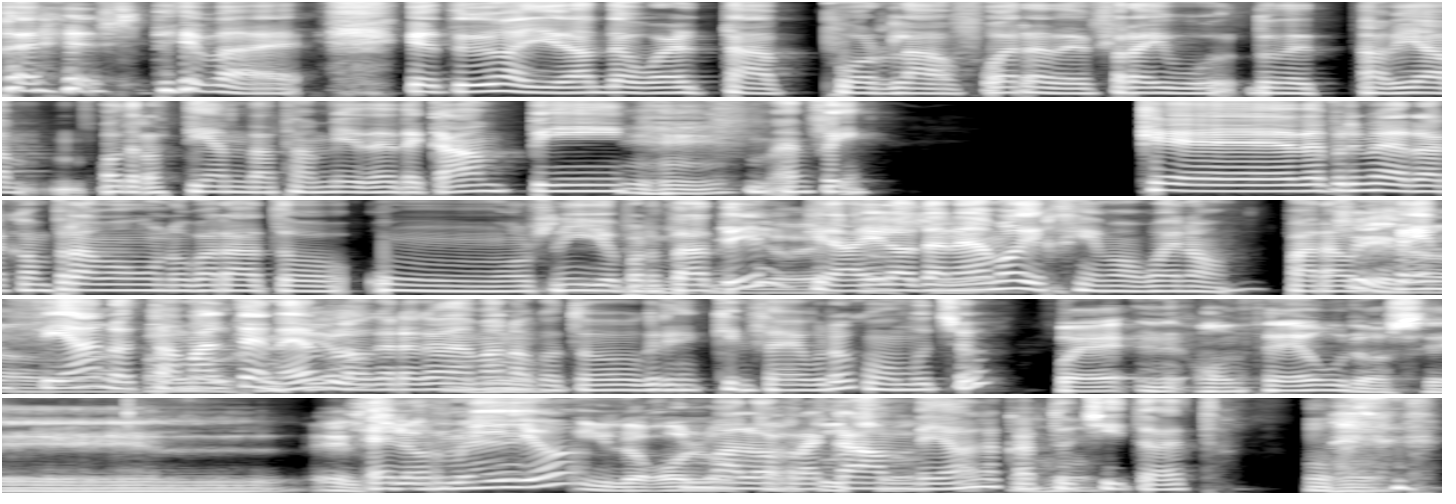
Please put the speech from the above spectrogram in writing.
Pues el tema es que estuvimos allí dando vueltas por la afuera de Freiburg, donde había otras tiendas también de camping. En fin. Que de primera compramos uno barato, un hornillo portátil, hornillo que ahí lo sí. tenemos y dijimos, bueno, para Sí, urgencia no, no, está mal urgencia. tenerlo. Creo que además nos costó 15 euros como mucho. Fue eh, 11 euros el, el, hornillo, y luego los más los cartuchos. recambios, los cartuchitos estos.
